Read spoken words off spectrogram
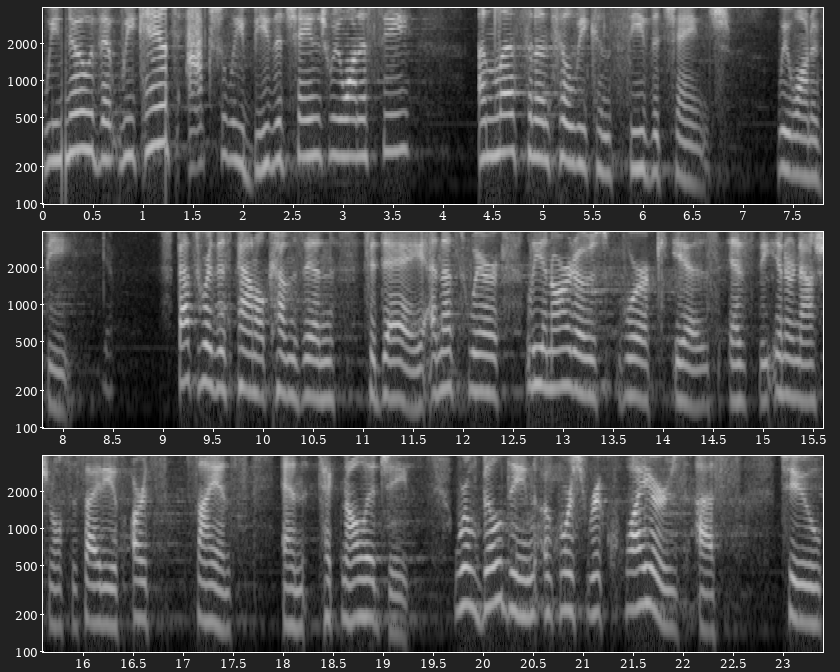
we know that we can't actually be the change we want to see unless and until we can see the change we want to be. That's where this panel comes in today, and that's where Leonardo's work is as the International Society of Arts, Science, and Technology. World building, of course, requires us to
